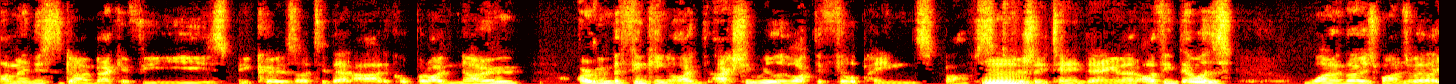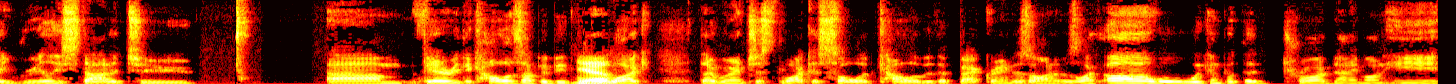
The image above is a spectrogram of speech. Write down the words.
I mean, this is going back a few years because I did that article, but I know, I remember thinking I actually really liked the Philippines buffs, Mm. especially Tandang and that. I think that was one of those ones where they really started to um, vary the colors up a bit more. Yeah. Like they weren't just like a solid color with a background design. It was like, oh, well, we can put the tribe name on here.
